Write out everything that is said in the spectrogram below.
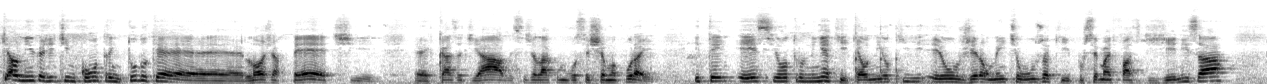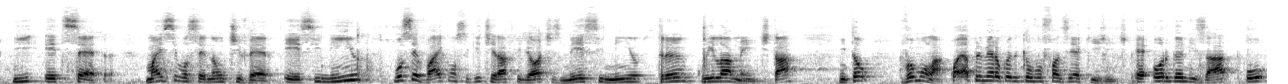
que é o ninho que a gente encontra em tudo que é loja pet, é, casa de aves, seja lá como você chama por aí. E tem esse outro ninho aqui, que é o ninho que eu geralmente eu uso aqui, por ser mais fácil de higienizar e etc. Mas se você não tiver esse ninho, você vai conseguir tirar filhotes nesse ninho tranquilamente, tá? Então, vamos lá. Qual é a primeira coisa que eu vou fazer aqui, gente? É organizar o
